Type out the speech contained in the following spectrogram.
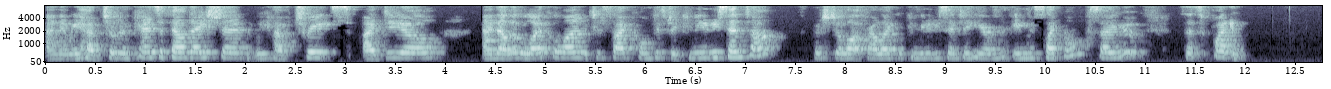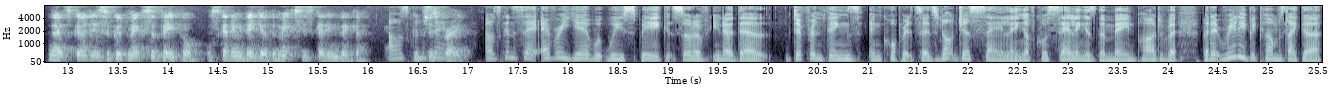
and then we have Children's Cancer Foundation, we have Treats, Ideal, and our little local one, which is Sai District Community Centre, which do a lot for our local community centre here in, in Sai So, yeah, so it's quite no, it's good. It's a good mix of people. It's getting bigger. The mix is getting bigger. I was going to say, great. I was going to say, every year we speak, it's sort of, you know, there are different things incorporated. So it's not just sailing. Of course, sailing is the main part of it, but it really becomes like a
